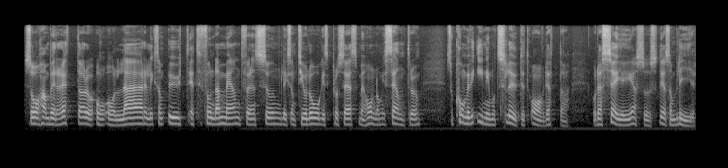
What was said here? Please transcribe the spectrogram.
Så han berättar och, och, och lär liksom ut ett fundament för en sund liksom, teologisk process med honom i centrum. Så kommer vi in emot slutet av detta och där säger Jesus det som blir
